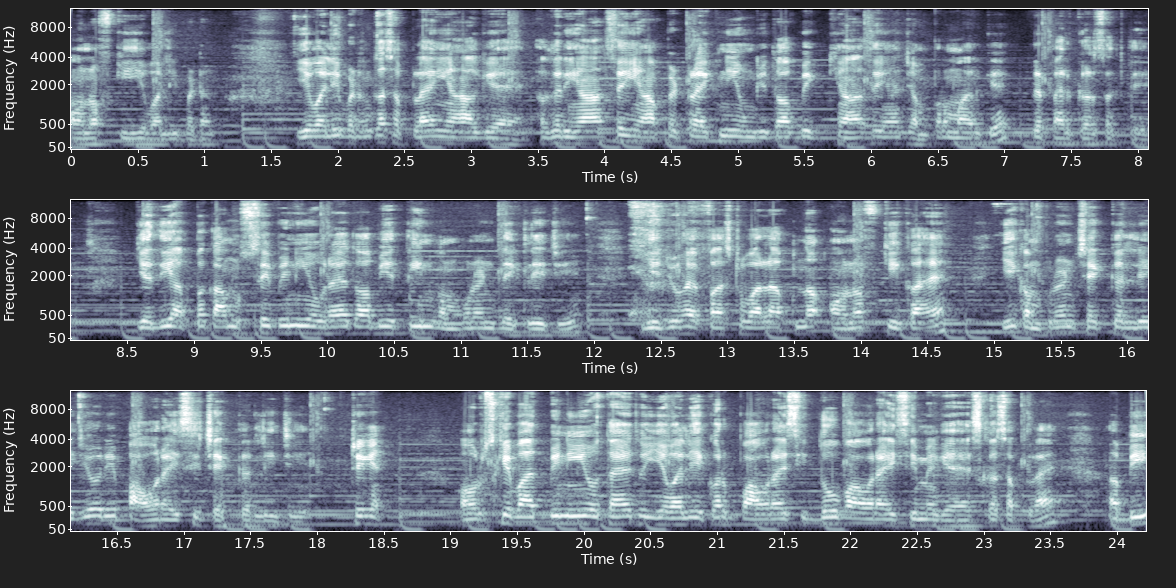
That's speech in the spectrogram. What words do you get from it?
ऑन ऑफ़ की ये वाली बटन। ये वाली बटन का सप्लाई यहाँ गया है। अगर यहाँ से यहाँ पे ट्रैक नहीं होंगी तो आप एक यहाँ से यहाँ जंपर मार के रिपेयर कर सकते हैं। यदि आपका काम उससे भी नहीं हो रहा है तो आप ये तीन कंपोनेंट देख लीजिए। ये जो है फ़र्स्ट वाला अपना ऑन ऑफ़ की का है। ये कंपोनेंट चेक कर लीजिए और ये पावर आईसी चेक कर लीजिए। ठीक है? और उसके बाद भी नहीं होता है तो ये वाली एक और पावर आईसी दो पावर आईसी में गया है इसका सप्लाई अभी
